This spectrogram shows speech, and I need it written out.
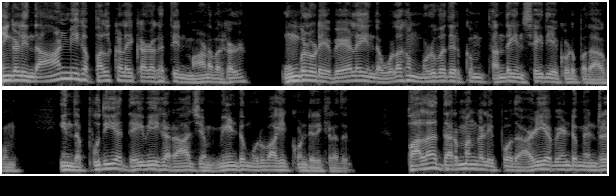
நீங்கள் இந்த ஆன்மீக பல்கலைக்கழகத்தின் மாணவர்கள் உங்களுடைய வேலை இந்த உலகம் முழுவதற்கும் தந்தையின் செய்தியை கொடுப்பதாகும். இந்த புதிய தெய்வீக ராஜ்யம் மீண்டும் உருவாகிக் கொண்டிருக்கிறது. பல தர்மங்கள் இப்போது அழிய வேண்டும் என்று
